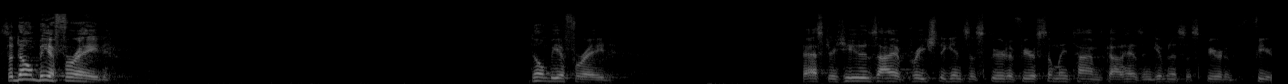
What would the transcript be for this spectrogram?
So don't be afraid. Don't be afraid. Pastor Hughes, I have preached against the spirit of fear so many times. God hasn't given us a spirit of fear,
